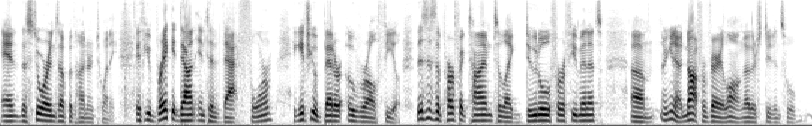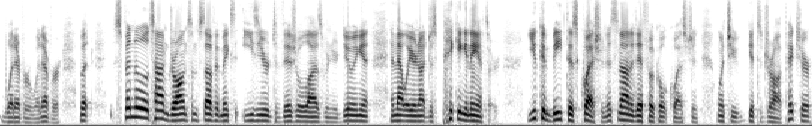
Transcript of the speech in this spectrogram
and the store ends up with 120. If you break it down into that form, it gives you a better overall feel. This is the perfect time to like doodle for a few minutes. Um, you know, not for very long. Other students will whatever, whatever. But spend a little time drawing some stuff. It makes it easier to visualize when you're doing it, and that way you're not just picking an answer you can beat this question. It's not a difficult question once you get to draw a picture,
